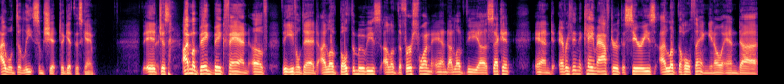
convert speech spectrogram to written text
I will delete some shit to get this game. It Right. just. I'm a big, big fan of the Evil Dead. I love both the movies. I love the first one, and I love the uh, second, and everything that came after the series. I love the whole thing, you know. And uh,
